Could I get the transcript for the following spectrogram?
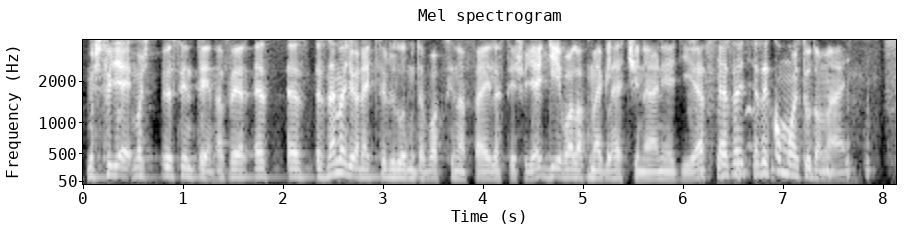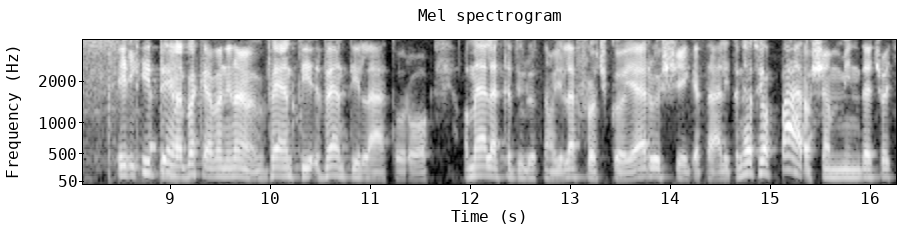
most figyelj, most őszintén, azért ez, ez, ez nem egy olyan egyszerű dolog, mint a vakcina fejlesztés, hogy egy év alatt meg lehet csinálni egy ilyet. Ez egy, ez egy komoly tudomány. Itt, igen, itt tényleg be kell venni nagyon venti, ventilátorok, a melletted ülőt, hogy lefröcskölje, erősséget állítani. Hát, hogy a pára sem mindegy, hogy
